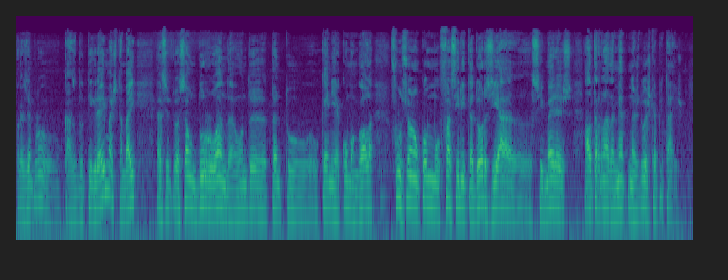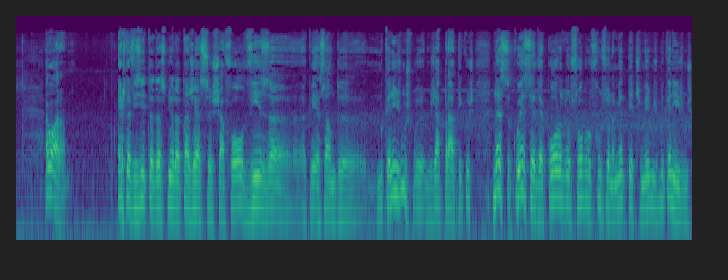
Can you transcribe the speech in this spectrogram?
por exemplo, o caso do Tigray, mas também a situação do Ruanda, onde tanto o Quênia como Angola funcionam como facilitadores e há cimeiras alternadamente nas duas capitais. Agora, esta visita da senhora Tajes Chafó visa a criação de mecanismos já práticos na sequência de acordo sobre o funcionamento destes mesmos mecanismos,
